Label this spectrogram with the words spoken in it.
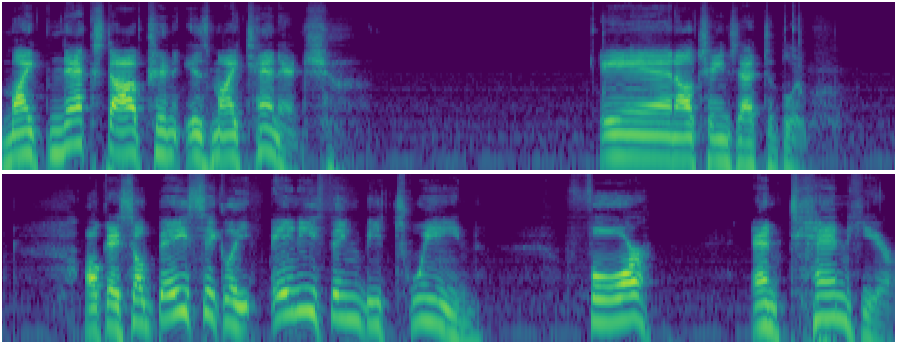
My next option is my 10 inch. And I'll change that to blue. Okay, so basically anything between 4 and 10 here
